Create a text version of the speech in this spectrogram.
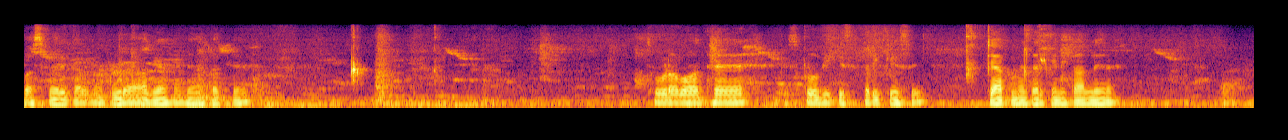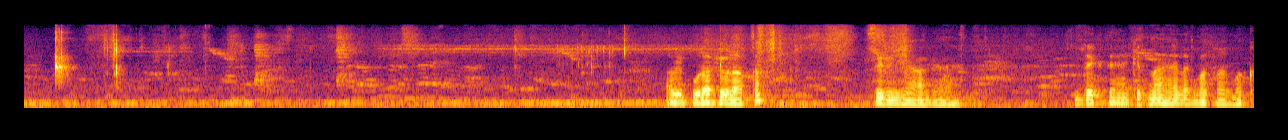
बस मेरे ख्याल में पूरा आ गया है, जहाँ तक है। थोड़ा बहुत है, इसको भी किसी तरीके से कैप में करके निकाल ले रहे हैं। अभी पूरा फ्यूल आपका सीरीज़ में आ गया है। देखते हैं कितना है लगभग लगभग।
